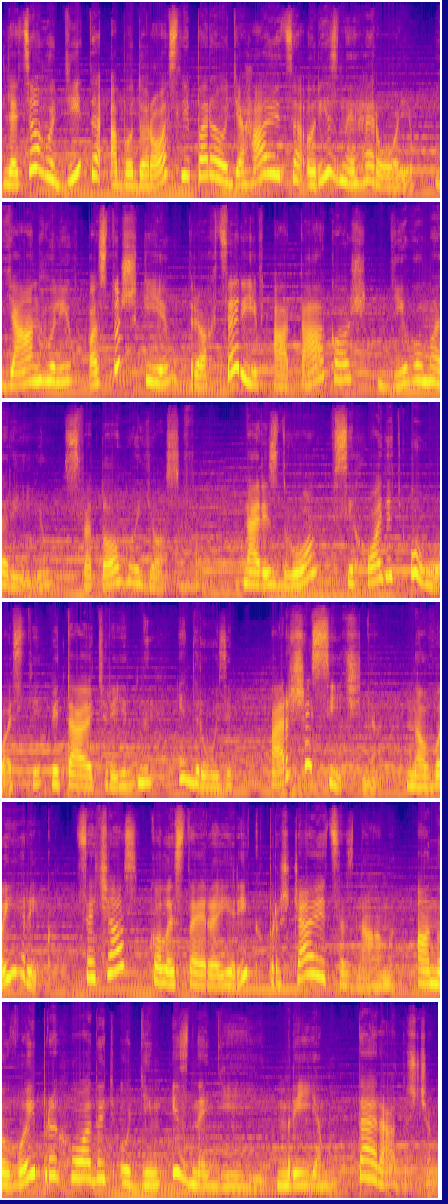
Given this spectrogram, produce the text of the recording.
Для цього діти або дорослі переодягаються у різних героїв: янголів, пастушків, трьох царів, а також Діву Марію, святого Йосифа. На Різдво всі ходять у гості, вітають рідних і друзів. 1 січня Новий рік. Це час, коли старий рік прощається з нами, а новий приходить у дім із надією, мріями та радощами.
